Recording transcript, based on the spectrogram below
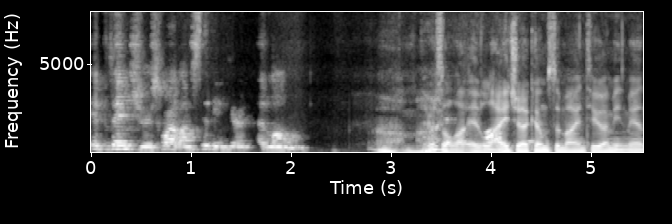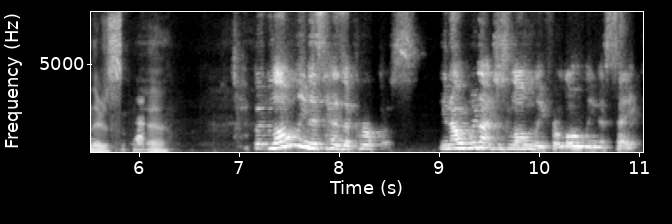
adventures while I'm sitting here alone. Oh my. There's a lot. Elijah comes to mind too. I mean, man, there's, yeah. But loneliness has a purpose. You know, we're not just lonely for loneliness' sake.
